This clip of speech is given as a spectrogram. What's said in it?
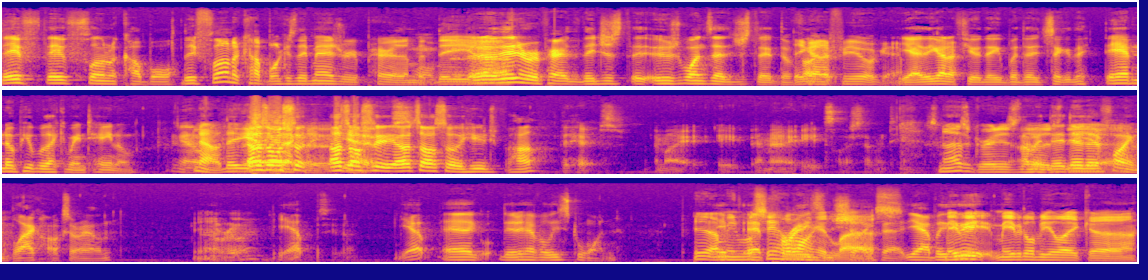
They've they've flown a couple. They've flown a couple because they managed to repair them, but Oh, they good. No, uh, they didn't repair. it. They just it was ones that just the, the they got a fucking- few. Okay. Yeah, they got a few. They but it's like they, they have no people that can maintain them. You know, No, they- That was Yeah, also exactly. that was Yeah. also that was also a huge huh? the hips. Mi eight, mi eight slash seventeen. It's not as great as I mean they, the, they're, they're uh, flying Blackhawks around. yeah. Oh really? Yep. See that. Yep, uh, they have at least one. Yeah, I If- mean, we'll see how long it and shit like lasts. Yeah, but maybe maybe it'll be like uh,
